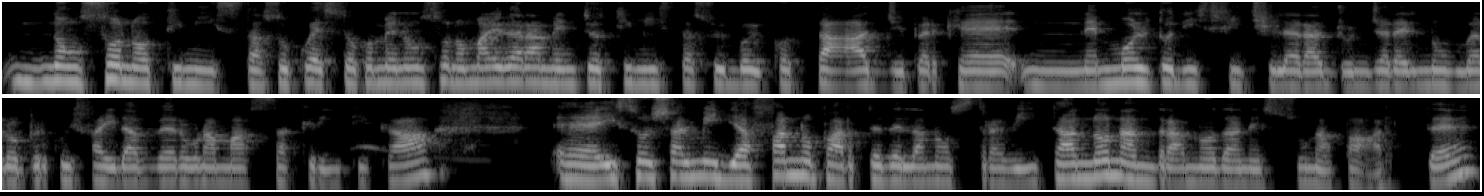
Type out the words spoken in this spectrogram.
Non sono ottimista su questo, come non sono mai veramente ottimista sui boicottaggi, perché è molto difficile raggiungere il numero per cui fai davvero una massa critica. Eh, i social media fanno parte della nostra vita, non andranno da nessuna parte,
